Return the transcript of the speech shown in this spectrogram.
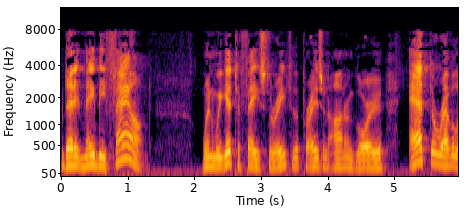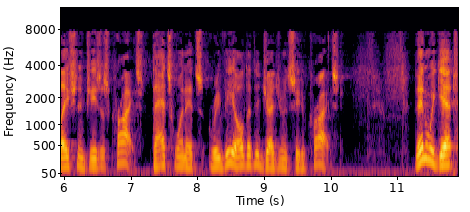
That it may be found when we get to phase three, to the praise and honor and glory at the revelation of Jesus Christ. That's when it's revealed at the judgment seat of Christ. Then we get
